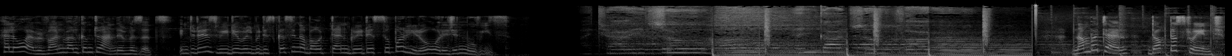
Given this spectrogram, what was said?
Hello everyone, welcome to Andy Visits. In today's video, we'll be discussing about 10 greatest superhero origin movies. I tried so hard and got so far. Number 10 Doctor Strange.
